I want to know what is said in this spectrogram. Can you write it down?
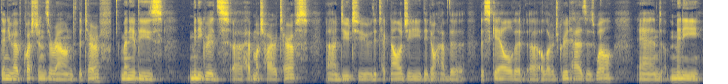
Then you have questions around the tariff. Many of these mini grids uh, have much higher tariffs uh, due to the technology. They don't have the, the scale that uh, a large grid has as well. And many,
